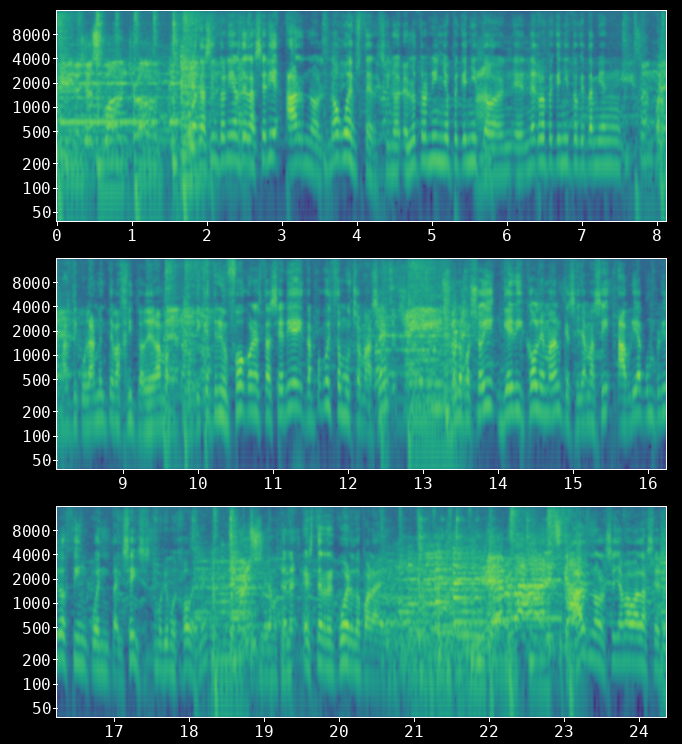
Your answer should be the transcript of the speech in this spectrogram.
beat of just one drum. Y Esta sintonía es de la serie Arnold, no Webster, sino el otro niño pequeñito, Ah. el negro pequeñito que también, bueno, particularmente bajito, digamos, y que triunfó con esta serie y tampoco hizo mucho más, ¿eh? Bueno, pues hoy Gary Coleman, que se llama así, habría cumplido 56. Es que murió muy joven, ¿eh? Deberíamos tener este recuerdo para él. Arnold se llamaba la serie.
